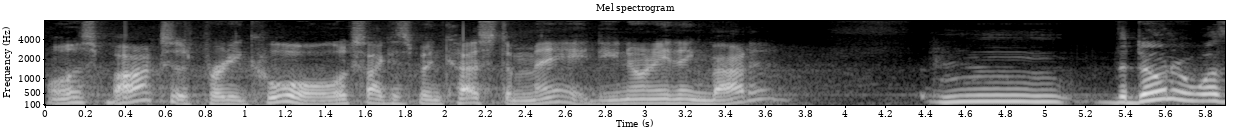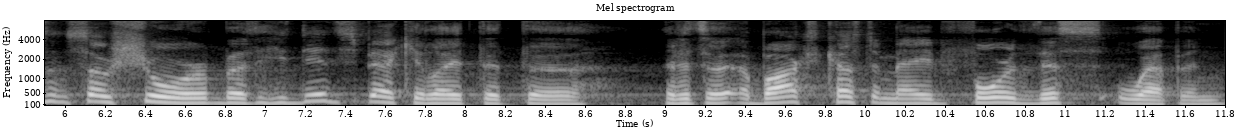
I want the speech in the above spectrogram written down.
Well, this box is pretty cool. Looks like it's been custom made. Do you know anything about it? Mm, the donor wasn't so sure, but he did speculate that the that it's a, a, box custom made for this weapon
